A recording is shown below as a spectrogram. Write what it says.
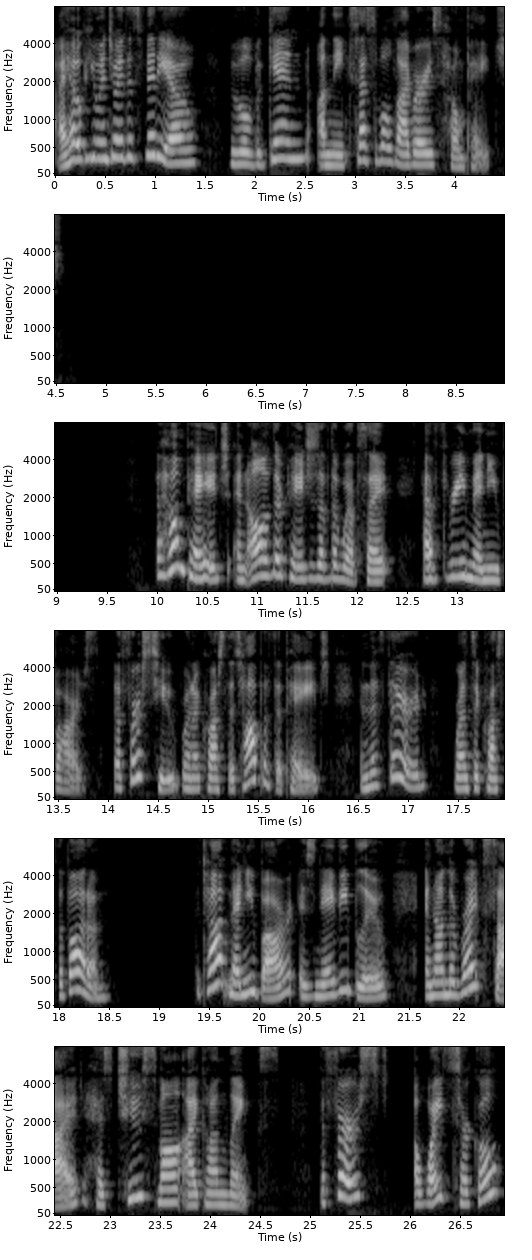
I hope you enjoyed this video. We will begin on the Accessible Libraries homepage. The homepage and all other pages of the website have three menu bars. The first two run across the top of the page, and the third runs across the bottom. The top menu bar is navy blue, and on the right side has two small icon links. The first, a white circle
